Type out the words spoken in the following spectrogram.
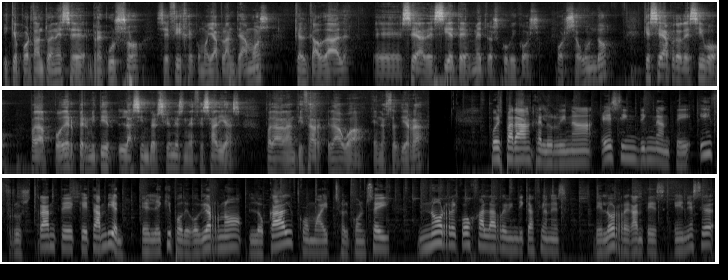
y que por tanto en ese recurso se fije, como ya planteamos, que el caudal eh, sea de 7 metros cúbicos por segundo, que sea progresivo para poder permitir las inversiones necesarias para garantizar el agua en nuestra tierra. Pues para Ángel Urbina es indignante y frustrante que también el equipo de gobierno local, como ha hecho el Consejo, no recoja las reivindicaciones de los regantes en ese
